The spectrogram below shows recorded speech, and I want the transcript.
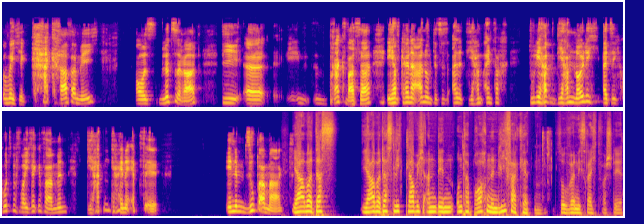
irgendwelche Kack-Hafermilch aus Lützerath, die äh, Brackwasser. Ich habe keine Ahnung, das ist alles, die haben einfach, du, die hatten, die haben neulich, als ich kurz bevor ich weggefahren bin, die hatten keine Äpfel. In einem Supermarkt. Ja, aber das, ja, aber das liegt, glaube ich, an den unterbrochenen Lieferketten, so wenn ich es recht verstehe.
